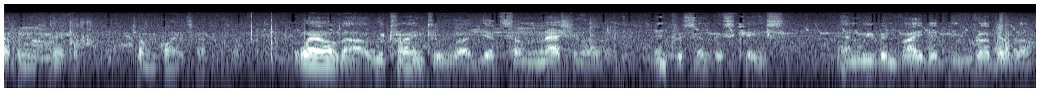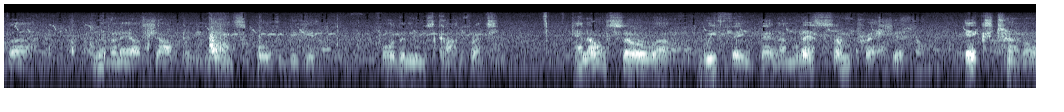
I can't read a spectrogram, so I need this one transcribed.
happening today. Tell me why it's happening. Well, uh, we're trying to uh, get some national interest in this case, and we've invited the brother of uh, Reverend Al Sharpton. He's supposed to be here for the news conference. And also, uh, we think that unless some pressure external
